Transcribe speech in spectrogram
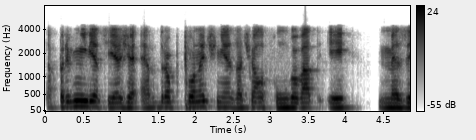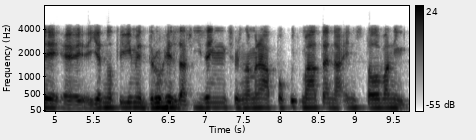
Ta první věc je, že AirDrop konečně začal fungovat i mezi eh, jednotlivými druhy zařízení, což znamená, pokud máte nainstalovaný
